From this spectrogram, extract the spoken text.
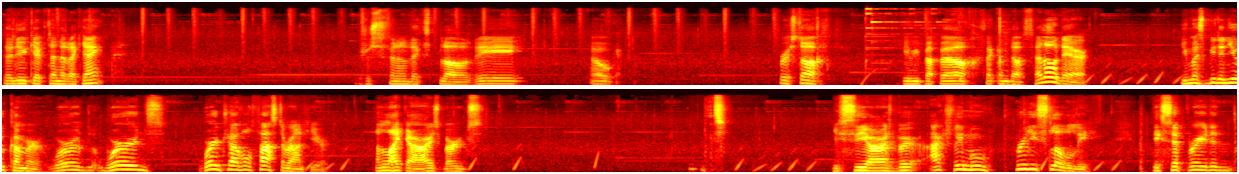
Salut, Capitaine Requin. Juste finir d'explorer. Oh, okay. First off, give me Vapeur. Second off, hello there. You must be the newcomer. Word, words, word travel fast around here. Unlike our icebergs. you see, our icebergs actually move pretty slowly. They separated,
